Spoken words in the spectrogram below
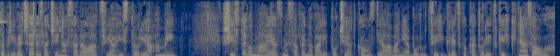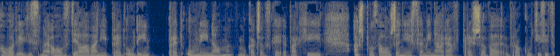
Dobrý večer, začína sa relácia História a my. 6. mája sme sa venovali počiatkom vzdelávania budúcich grecko-katolíckých kňazov. Hovorili sme o vzdelávaní pred pred Unínom v Mukačovskej eparchii až po založenie seminára v Prešove v roku 1880.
